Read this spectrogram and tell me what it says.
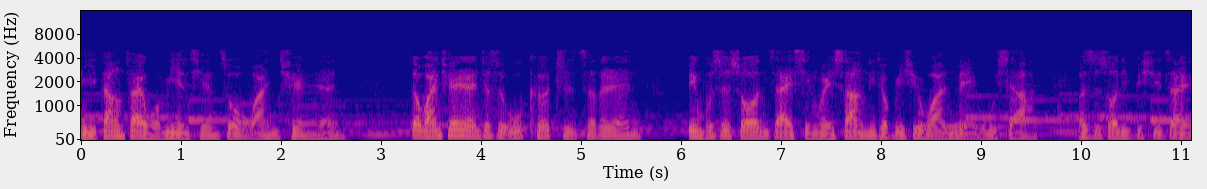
你当在我面前做完全人。”这完全人就是无可指责的人，并不是说你在行为上你就必须完美无瑕。而是说，你必须在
